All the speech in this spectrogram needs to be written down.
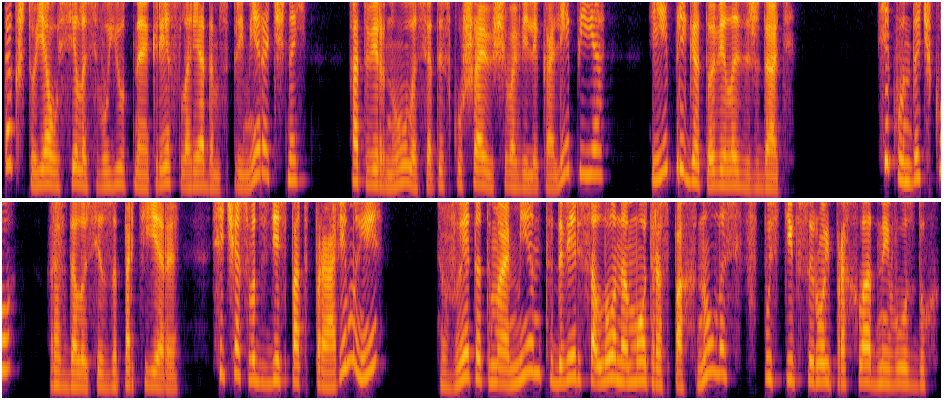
Так что я уселась в уютное кресло рядом с примерочной, отвернулась от искушающего великолепия и приготовилась ждать. «Секундочку», — раздалось из-за портьеры — Сейчас вот здесь подправим и...» В этот момент дверь салона мод распахнулась, впустив сырой прохладный воздух.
